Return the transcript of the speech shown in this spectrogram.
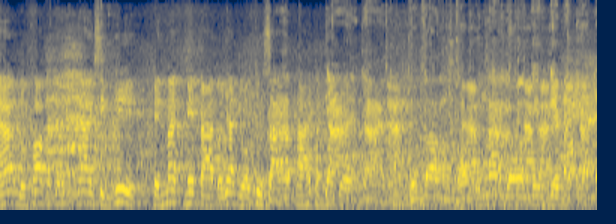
นำไปแล้วหลวงพ่อก็จะได้สิ่งที่เป็นเมตตาต่อญาติโยมคือสร้างศรัทธาให้กับญาติใช่โยมใช่นะ ถูกต้องขอบคุณมากโยมที่ที่มาจัดใน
